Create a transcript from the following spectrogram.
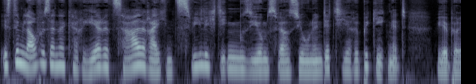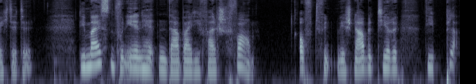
ist im Laufe seiner Karriere zahlreichen zwielichtigen Museumsversionen der Tiere begegnet, wie er berichtete. Die meisten von ihnen hätten dabei die falsche Form. Oft finden wir Schnabeltiere, die platt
